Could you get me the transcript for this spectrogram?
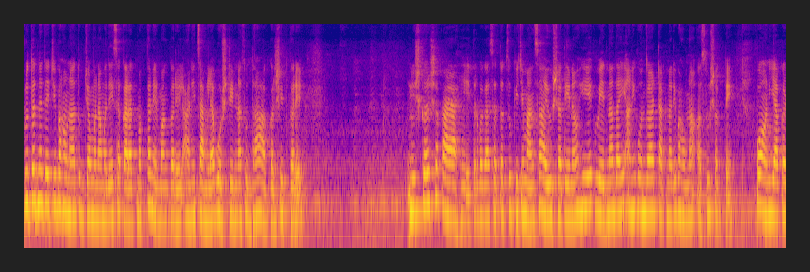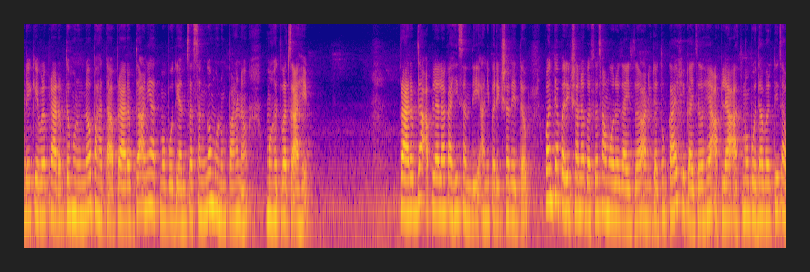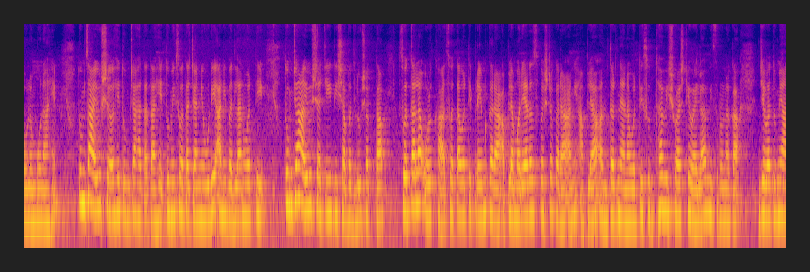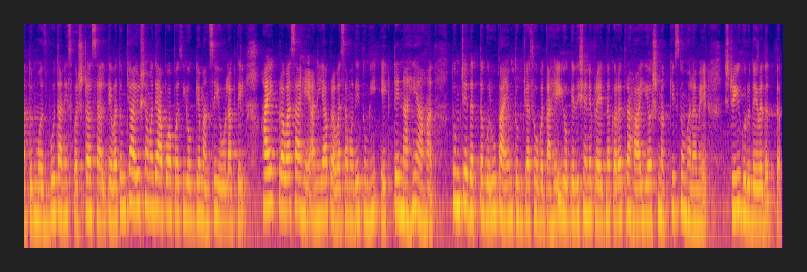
कृतज्ञतेची भावना तुमच्या मनामध्ये सकारात्मकता निर्माण करेल आणि चांगल्या गोष्टींना सुद्धा आकर्षित करेल. निष्कर्ष काय आहे? तर बघा सतत चुकीची माणसं आयुष्यात येणं ही एक वेदनादायी आणि गोंधळात टाकणारी भावना असू शकते. पण याकडे केवळ प्रारब्ध म्हणून न पाहता प्रारब्ध आणि आत्मबोध यांचा संगम म्हणून पाहणं महत्त्वाचं आहे. प्रारब्ध आपल्याला काही संधी आणि परीक्षा देतं. पण त्या परीक्षांना कसं सामोरं जायचं आणि त्यातून काय शिकायचं हे आपल्या आत्मबोधावरतीच अवलंबून आहे. तुमचं आयुष्य हे तुमच्या हातात आहे. तुम्ही स्वतःच्या निवडी आणि बदलांवरती तुमच्या आयुष्याची दिशा बदलू शकता. स्वतःला ओळखा स्वतःवरती प्रेम करा आपल्या मर्यादा स्पष्ट करा आणि आपल्या अंतर्ज्ञानावरती सुद्धा विश्वास ठेवायला विसरू नका. जेव्हा तुम्ही आतून मजबूत आणि स्पष्ट असाल तेव्हा तुमच्या आयुष्यामध्ये आपोआपच योग्य माणसं येऊ लागतील. हा एक प्रवास आहे आणि या प्रवासामध्ये तुम्ही एकटे नाही आहात. तुमचे दत्तगुरू कायम तुमच्यासोबत आहे. योग्य दिशेने प्रयत्न करत राहा. यश नक्कीच तुम्हाला मिळेल. श्री गुरुदेव दत्त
